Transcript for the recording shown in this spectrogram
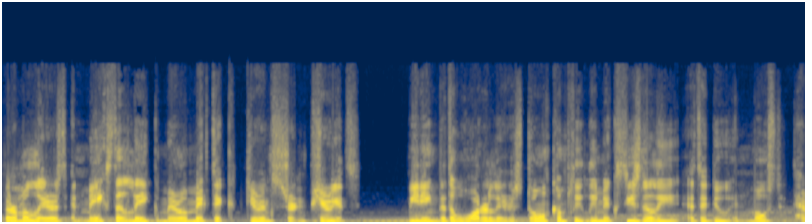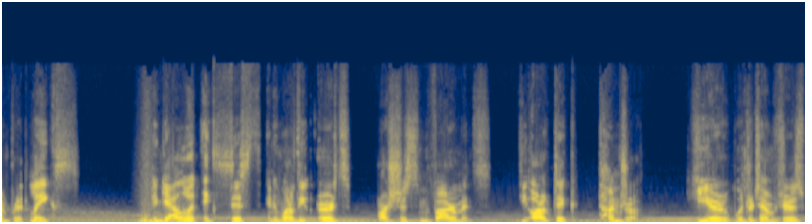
thermal layers and makes the lake meromictic during certain periods, meaning that the water layers don't completely mix seasonally as they do in most temperate lakes. Pingualuit exists in one of the Earth's harshest environments, the Arctic tundra. Here, winter temperatures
